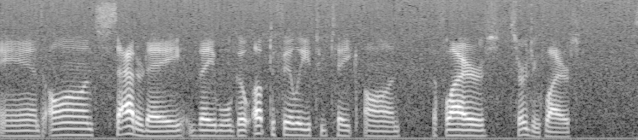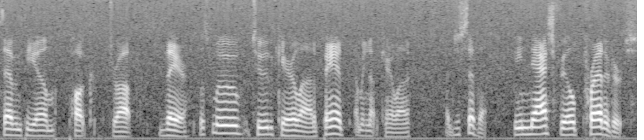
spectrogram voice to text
And on Saturday, they will go up to Philly to take on the Flyers, Surging Flyers. 7 p.m. puck drop there. Let's move to the Carolina Panthers. I mean, not Carolina. I just said that. The Nashville Predators.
